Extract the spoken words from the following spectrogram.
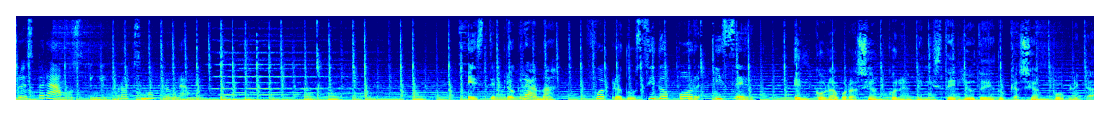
Lo esperamos en el próximo programa. Este programa fue producido por ICER en colaboración con el Ministerio de Educación Pública.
